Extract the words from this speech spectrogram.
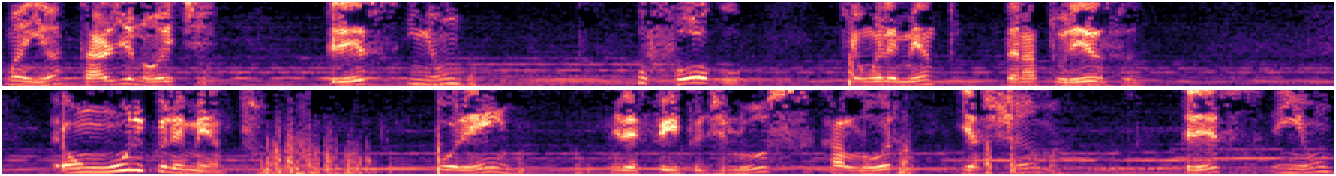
manhã, tarde e noite. Três em um. O fogo, que é um elemento da natureza, é um único elemento, porém ele é feito de luz, calor e a chama, três em um.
